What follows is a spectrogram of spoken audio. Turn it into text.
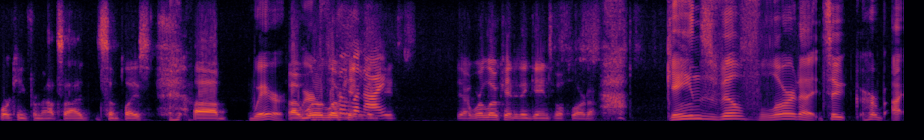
working from outside someplace. Um, Where? uh, Where we're located. In Gaines- yeah, we're located in Gainesville, Florida. Gainesville, Florida. So Herb, I,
